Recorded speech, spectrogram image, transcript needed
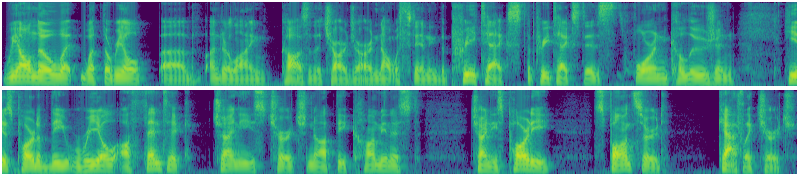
We all know what, what the real uh, underlying cause of the charge are, notwithstanding the pretext. The pretext is foreign collusion. He is part of the real, authentic Chinese church, not the communist Chinese party sponsored Catholic Church.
